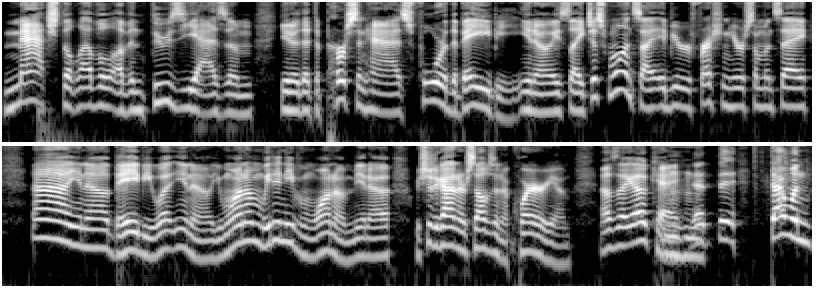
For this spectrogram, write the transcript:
match the level of enthusiasm, you know, that the person has for the baby. You know, he's like, just once, I, it'd be refreshing to hear someone say, ah, you know, baby, what, you know, you want them? We didn't even want them. You know, we should have gotten ourselves an aquarium. I was like, okay, Mhm. That, that that one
